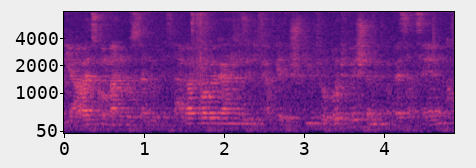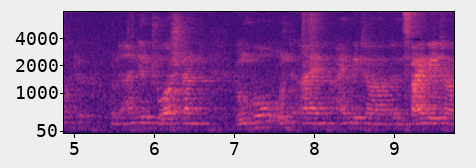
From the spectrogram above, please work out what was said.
die Arbeitskommandos dann durch das Lagertor gegangen sind. Die Kapelle spielte rhythmisch, damit man besser zählen konnte. Und an dem Tor stand Dumbo und ein 1 Meter, 2 Meter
